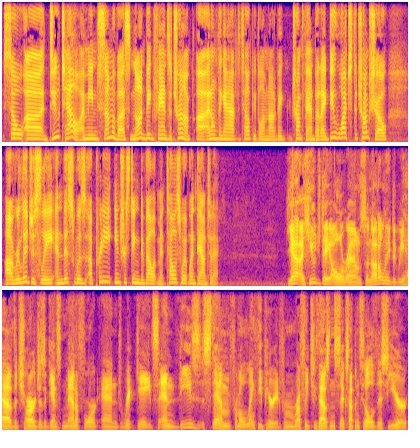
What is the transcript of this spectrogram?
So, uh, do tell. I mean, some of us not big fans of Trump. Uh, I don't think I have to tell people I'm not a big Trump fan, but I do watch the Trump show uh, religiously, and this was a pretty interesting development. Tell us what went down today. Yeah, a huge day all around. So not only did we have the charges against Manafort and Rick Gates, and these stem from a lengthy period from roughly 2006 up until this year.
